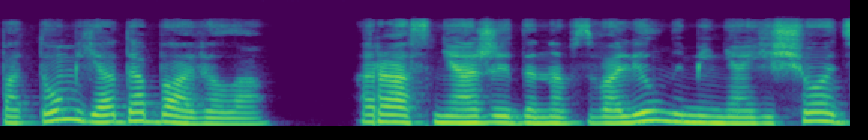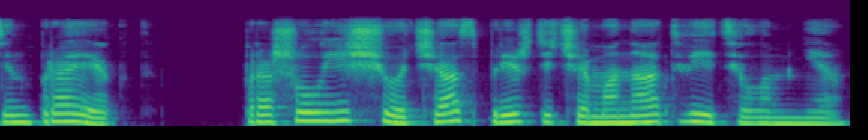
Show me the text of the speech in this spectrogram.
Потом я добавила: раз неожиданно взвалил на меня еще один проект. Прошел еще час, прежде чем она ответила мне:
